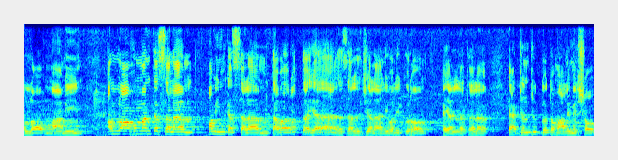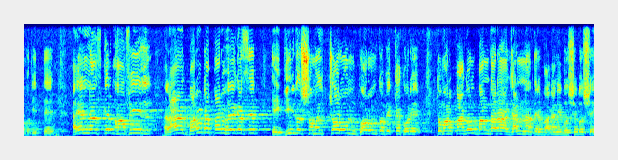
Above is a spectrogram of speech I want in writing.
আল্লাহ মামিন আল্লাহ সালাম। একজন যোগ্যতম আলেমের সভাপতিত্বে। আয়াল্লা আজকের মাহফিল রাত বারোটা পার হয়ে গেছে। এই দীর্ঘ সময় চরম গরম অপেক্ষা করে তোমার পাগল বান্দারা জান্নাতের বাগানে বসে বসে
